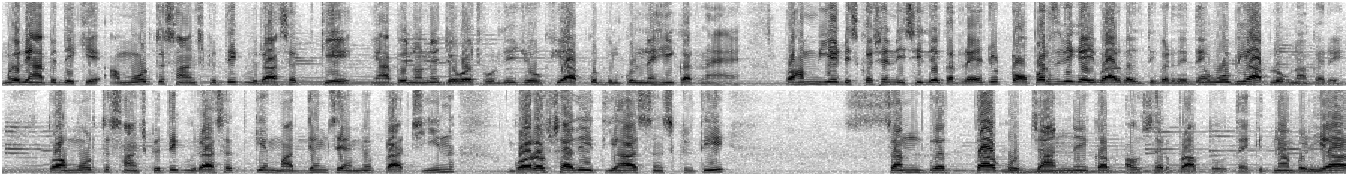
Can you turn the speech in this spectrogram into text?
मगर यहाँ पे देखिए, अमूर्त सांस्कृतिक विरासत के यहाँ पे इन्होंने जगह छोड़ दी, जो कि आपको बिल्कुल नहीं करना है। तो हम ये डिस्कशन इसीलिए कर रहे हैं, जो टॉपर्स भी कई बार गलती कर देते हैं, वो भी आप लोग ना करें। तो अमूर्त सांस्कृतिक विरासत के माध्यम से हमें प्राचीन गौरवशाली इतिहास, संस्कृति, समृद्धता को जानने का अवसर प्राप्त होता है। कितना बढ़िया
